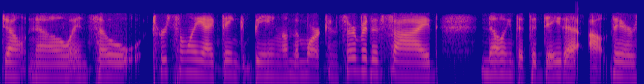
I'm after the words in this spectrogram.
don't know. And so personally i think being on the more conservative side knowing that the data out there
